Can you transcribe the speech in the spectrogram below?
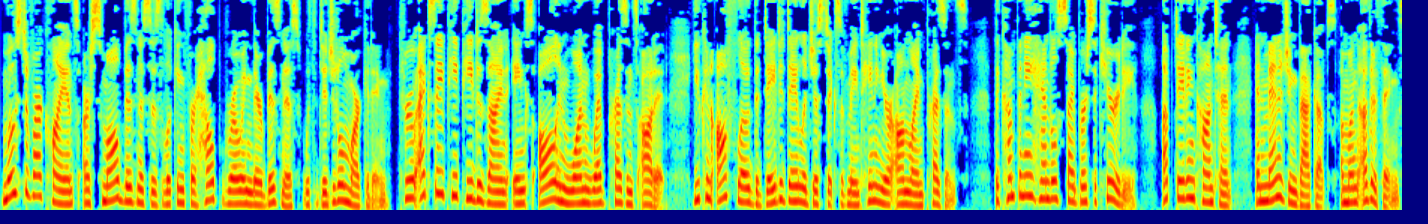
most of our clients are small businesses looking for help growing their business with digital marketing. Through XAPP Design Inc.'s all-in-one web presence audit, you can offload the day-to-day logistics of maintaining your online presence. The company handles cybersecurity, updating content, and managing backups, among other things.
